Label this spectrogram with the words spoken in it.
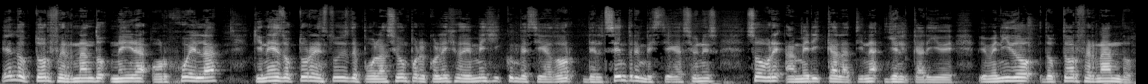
el doctor Fernando Neira Orjuela, quien es doctor en estudios de población por el Colegio de México, investigador del Centro de Investigaciones sobre América Latina y el Caribe. Bienvenido, doctor Fernando.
